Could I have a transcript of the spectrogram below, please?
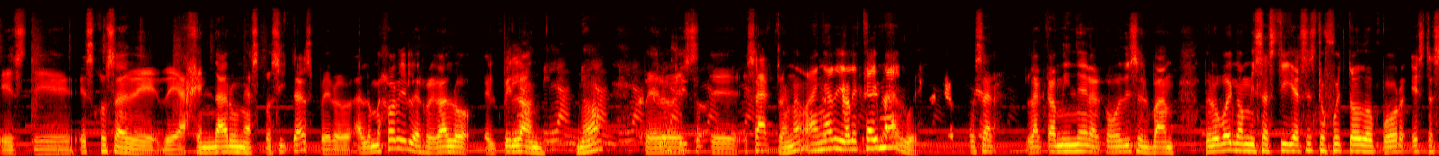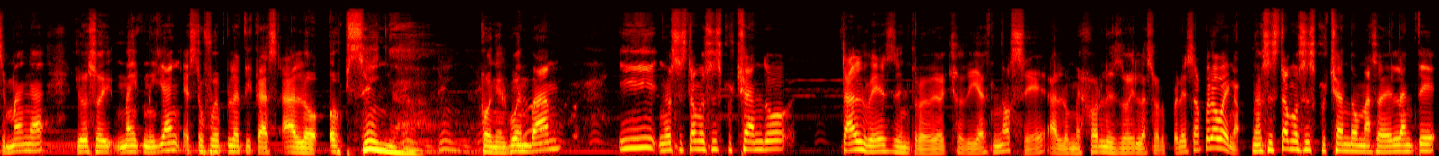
Este, es cosa de, agendar unas cositas, pero a lo mejor les regalo el pilón, ¿no? pero este, exacto, ¿no? A nadie le cae mal, güey. O sea, la caminera, como dice el BAM. Pero bueno, mis astillas, esto fue todo por esta semana. Yo soy Mike Millán, esto fue Pláticas a lo Obsceno con el buen BAM. Y nos estamos escuchando tal vez dentro de ocho días, no sé, a lo mejor les doy la sorpresa, pero bueno, nos estamos escuchando más adelante.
